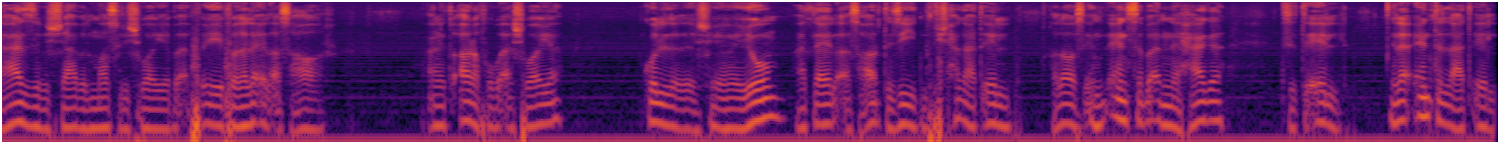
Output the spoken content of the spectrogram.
يعذب الشعب المصري شوية بقى في إيه في غلاء الأسعار. هنتقرفوا بقى شوية. كل يوم هتلاقي الأسعار تزيد مفيش حاجة هتقل. خلاص انسى بقى إن حاجة تقل لا أنت اللي هتقل.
